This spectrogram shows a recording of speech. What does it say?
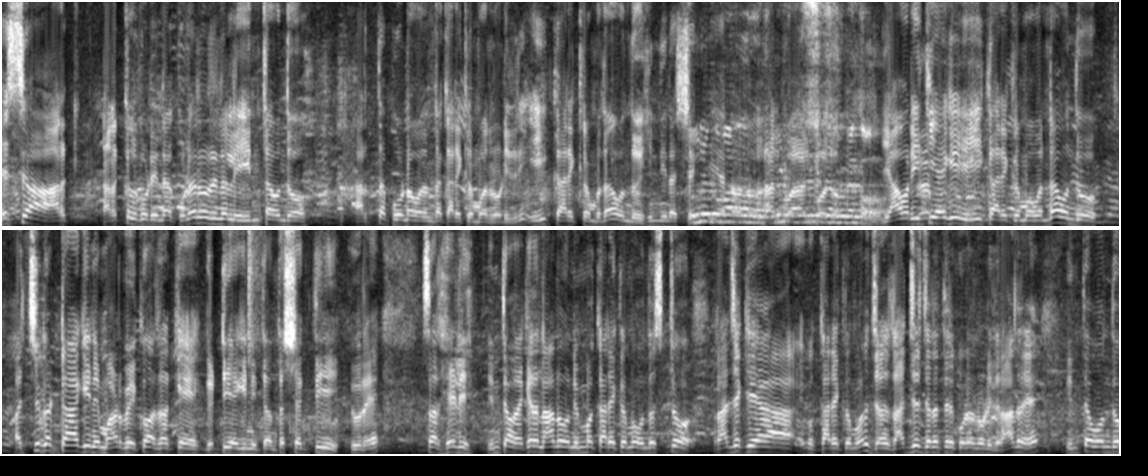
ಎಸ್ ಅರ್ಕ್, ಅರಕಲ್ಗೂಡಿನ ಕುಣನೂರಿನಲ್ಲಿ ಇಂಥ ಒಂದು ಅರ್ಥಪೂರ್ಣವಾದಂಥ ಕಾರ್ಯಕ್ರಮವನ್ನು ನೋಡಿದ್ರಿ. ಈ ಕಾರ್ಯಕ್ರಮದ ಒಂದು ಹಿಂದಿನ ಶಕ್ತಿಯನ್ನು ಅನ್ಬೋದು. ಯಾವ ರೀತಿಯಾಗಿ ಈ ಕಾರ್ಯಕ್ರಮವನ್ನು ಒಂದು ಅಚ್ಚುಕಟ್ಟಾಗಿ ಮಾಡಬೇಕು, ಅದಕ್ಕೆ ಗಟ್ಟಿಯಾಗಿ ನಿಂತಂಥ ಶಕ್ತಿ ಇವರೇ. ಸರ್, ಹೇಳಿ. ಇಂಥ ಯಾಕೆಂದರೆ ನಾನು ನಿಮ್ಮ ಕಾರ್ಯಕ್ರಮ ಒಂದಷ್ಟು ರಾಜಕೀಯ ಕಾರ್ಯಕ್ರಮವನ್ನು ರಾಜ್ಯ ಜನತೆ ಕೂಡ ನೋಡಿದ್ದಾರೆ. ಆದರೆ ಇಂಥ ಒಂದು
